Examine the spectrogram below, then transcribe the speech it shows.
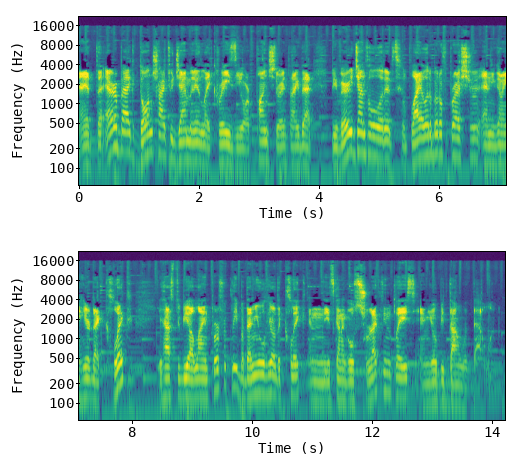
Now, the airbag, don't try to jam it in like crazy or punch it or anything like that. Be very gentle with it, apply a little bit of pressure, and you're gonna hear that click. It has to be aligned perfectly, but then you'll hear the click and it's gonna go directly in place and you'll be done with that one.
